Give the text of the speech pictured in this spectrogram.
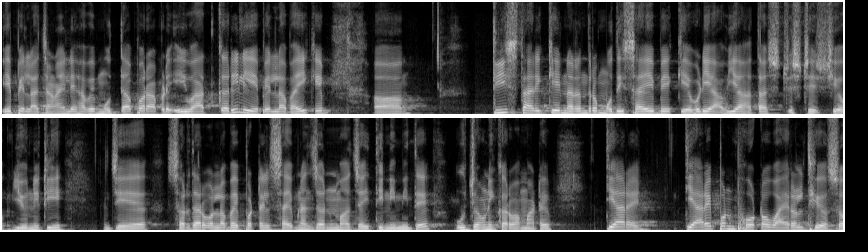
એ પહેલાં જણાવી લે. હવે મુદ્દા પર આપણે એ વાત કરી લઈએ પહેલાં ભાઈ કે ત્રીસ તારીખે નરેન્દ્ર મોદી સાહેબે કેવડી આવ્યા હતા સ્ટે- સ્ટેચ્યુ ઓફ યુનિટી જે સરદાર વલ્લભભાઈ પટેલ સાહેબના જન્મ જયંતિ નિમિત્તે ઉજવણી કરવા માટે. ત્યારે ત્યારે પણ ફોટો વાયરલ થયો. છે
